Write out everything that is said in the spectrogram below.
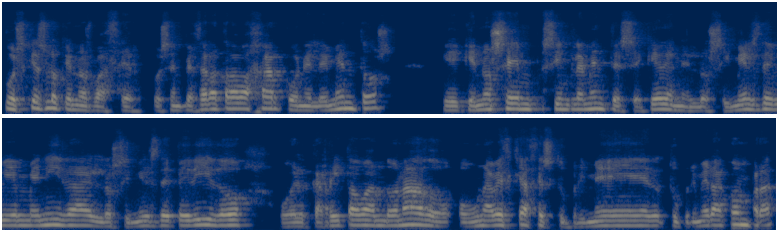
pues ¿qué es lo que nos va a hacer? Pues empezar a trabajar con elementos que no simplemente se queden en los emails de bienvenida, en los emails de pedido o el carrito abandonado o una vez que haces tu, primer, tu primera compra,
